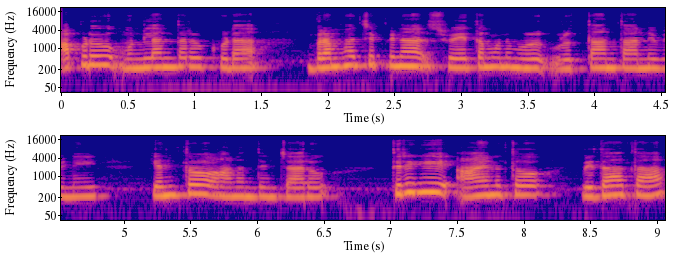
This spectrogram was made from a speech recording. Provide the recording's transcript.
అప్పుడు మునులందరూ కూడా బ్రహ్మ చెప్పిన శ్వేతముని వృత్తాంతాన్ని విని ఎంతో ఆనందించారు. తిరిగి ఆయనతో విధాత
